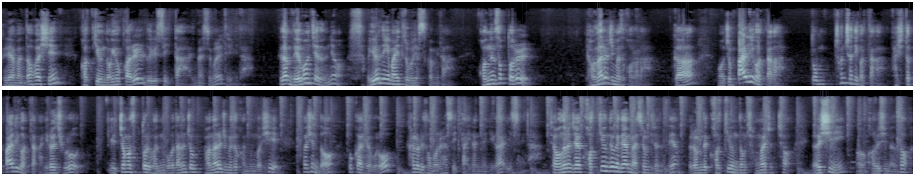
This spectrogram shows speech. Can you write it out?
그래야만 더 훨씬 걷기 운동의 효과를 누릴 수 있다. 이 말씀을 드립니다. 그 다음 네 번째는요. 이런 얘기 많이 들어보셨을 겁니다. 걷는 속도를 변화를 주면서 걸어라. 그러니까 어, 좀 빨리 걷다가 좀 천천히 걷다가 다시 더 빨리 걷다가 이런 식으로 일정한 속도를 걷는 것보다는 좀 변화를 주면서 걷는 것이 훨씬 더 효과적으로 칼로리 소모를 할 수 있다 이런 얘기가 있습니다. 자 오늘은 제가 걷기 운동에 대한 말씀을 드렸는데요. 여러분들 걷기 운동 정말 좋죠. 열심히 어, 걸으시면서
